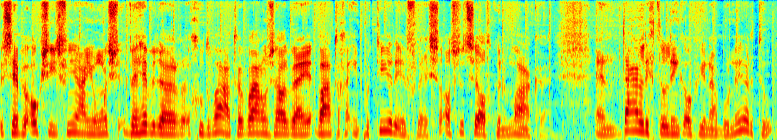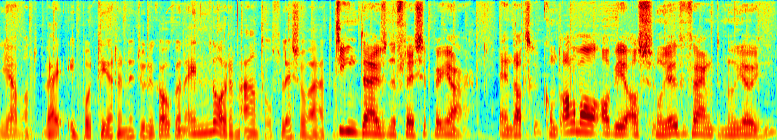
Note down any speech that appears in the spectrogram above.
ze hebben ook zoiets van, ja jongens, we hebben daar goed water. Waarom zouden wij water gaan importeren in flessen als we het zelf kunnen maken? En daar ligt de link ook weer naar Bonaire toe. Ja, want wij importeren natuurlijk ook een enorm aantal flessen water. Tienduizenden flessen per jaar. En dat komt allemaal alweer als milieuvervuilend milieu in.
